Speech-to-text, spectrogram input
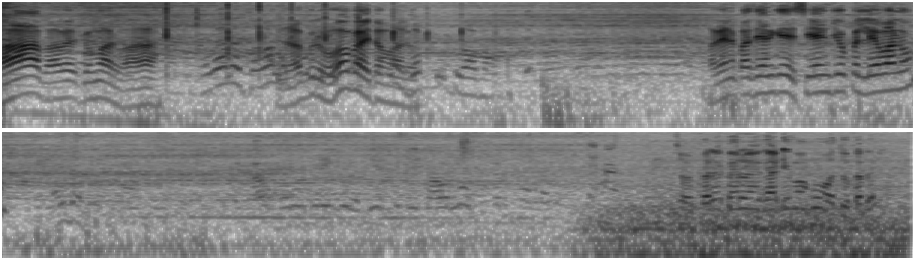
વાહ, ભાવેશ કુમાર, વાહ. જબરું હો, ભાઈ, તમારું. હવે એને પાછી એને કે સીએનજી ઉપર લેવાનું? ખરેખર ગાડીમાં શું હતું ખબર?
